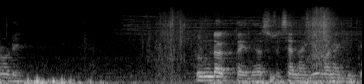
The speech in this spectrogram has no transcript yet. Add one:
ನೋಡಿ, ತುಂಡಾಗ್ತಾ ಇದೆ, ಅಷ್ಟು ಚೆನ್ನಾಗಿ ಒಣಗಿದೆ.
